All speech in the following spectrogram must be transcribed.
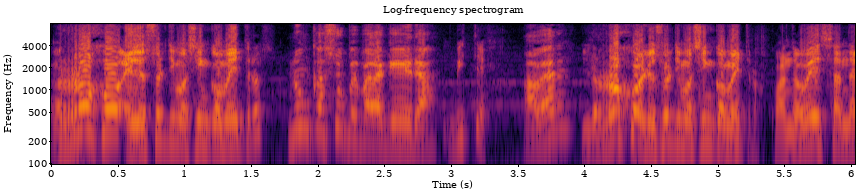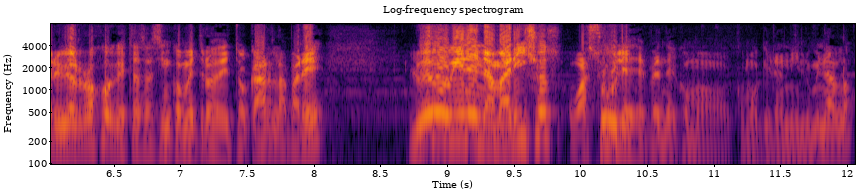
Rojo en los últimos 5 metros. Nunca supe para qué era. ¿Viste? A ver. Rojo en los últimos 5 metros. Cuando ves andarivel rojo, que estás a 5 metros de tocar la pared. Luego vienen amarillos o azules, depende cómo, cómo quieran iluminarlo.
